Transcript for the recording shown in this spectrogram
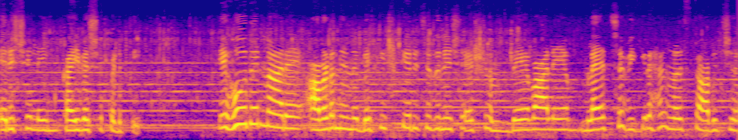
എരുശലേം കൈവശപ്പെടുത്തി. യഹൂദന്മാരെ അവിടെ നിന്ന് ബഹിഷ്കരിച്ചതിനു ശേഷം ദേവാലയം മ്ലേച്ഛ വിഗ്രഹങ്ങൾ സ്ഥാപിച്ച്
